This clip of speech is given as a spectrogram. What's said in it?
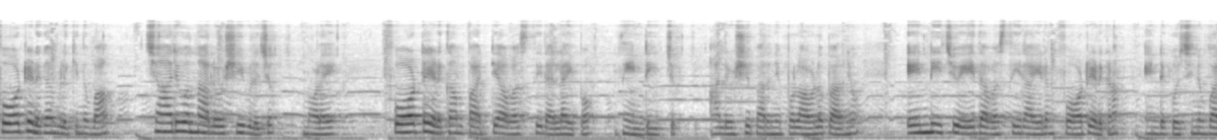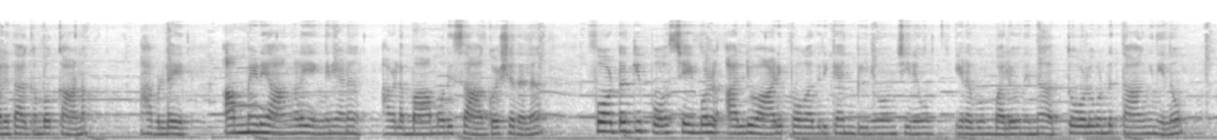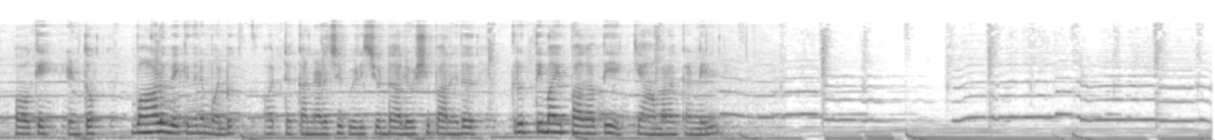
ഫോട്ടോ എടുക്കാൻ വിളിക്കുന്നു. വാ. ചാരു വന്ന് അലോഷിയെ വിളിച്ചു. മോളെ ഫോട്ടോ എടുക്കാൻ പറ്റിയ അവസ്ഥയിലല്ല ഇപ്പോൾ എന്റെ ഇച്ചു അലോഷി പറഞ്ഞപ്പോൾ അവൾ പറഞ്ഞു എന്റെ ഇച്ചു ഏത് അവസ്ഥയിലായാലും ഫോട്ടോ എടുക്കണം. എന്റെ കൊച്ചിന് വലുതാകുമ്പോൾ കാണും അവളുടെ അമ്മയുടെ ആങ്ങളെ എങ്ങനെയാണ് അവളുടെ മാമോദിസ ആഘോഷതെന്ന് ഫോട്ടോയ്ക്ക് പോസ്റ്റ് ചെയ്യുമ്പോൾ അല്ലു ആടിപ്പോകാതിരിക്കാൻ ബിനുവും ചിനുവും ഇടവും ബലവും നിന്ന് തോളുകൊണ്ട് താങ്ങി നിന്നു. ഓക്കെ എടുത്തോ. വാൾ വയ്ക്കുന്നതിന് മുൻപ് ഒറ്റ കണ്ണടച്ച് പിടിച്ചുകൊണ്ട് അലോഷി പറഞ്ഞത് കൃത്യമായി പകർത്തി ക്യാമറ കണ്ണിൽ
